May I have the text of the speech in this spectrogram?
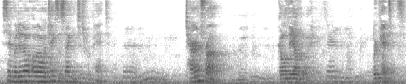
He said, but it only takes a second. Just. Turn from. Go the other way. Repentance.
